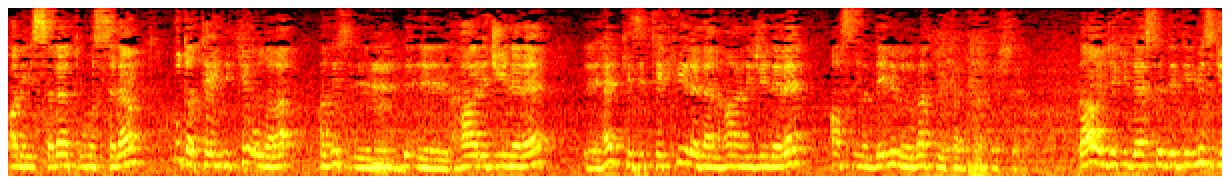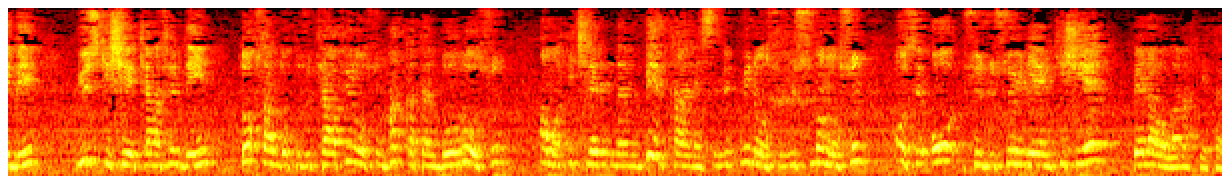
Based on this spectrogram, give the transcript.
aleyhissalatu vesselam. Bu da tehlike olarak hadis e, e, haricilere e, herkesi tekfir eden haricilere aslında delil olarak yeter kardeşlerim. Daha önceki derste dediğimiz gibi 100 kişiye kafir deyin 99'u kafir olsun hakikaten doğru olsun ama içlerinden bir tanesi mümin olsun Müslüman olsun o, o sözü söyleyen kişiye bela olarak yeter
